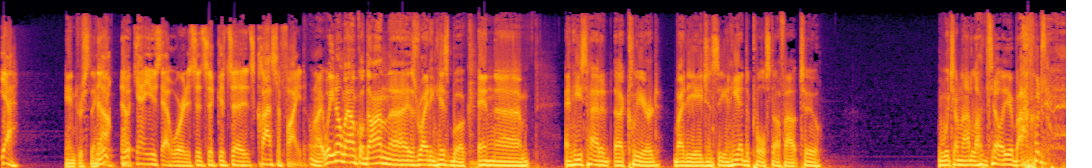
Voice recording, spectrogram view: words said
Yeah. Interesting. No, Wait, no, can't use that word. It's it's a, it's a, it's classified. Right. Well, you know, my uncle Don uh, is writing his book, and um, and he's had it uh, cleared by the agency, and he had to pull stuff out too, which I'm not allowed to tell you about.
